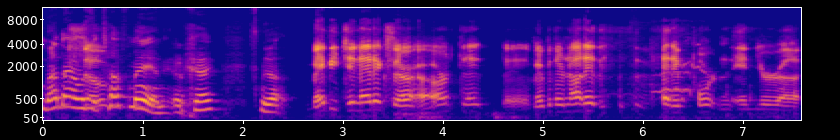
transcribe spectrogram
My dad was So- a tough man. Okay. Yeah. maybe genetics are, aren't that, uh, maybe they're not that important in your uh,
